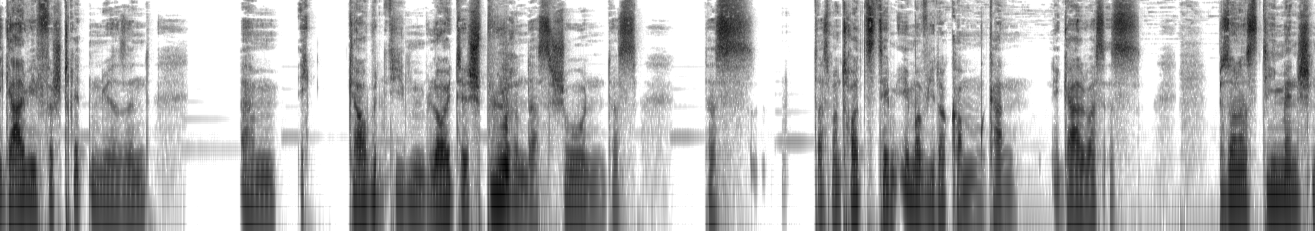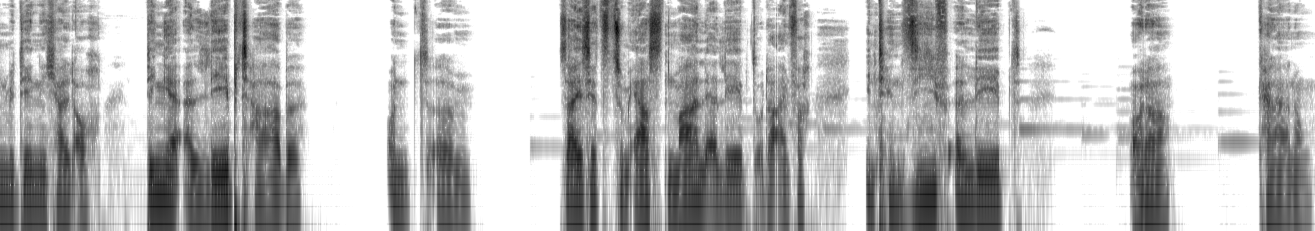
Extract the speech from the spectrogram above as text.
Egal wie verstritten wir sind. Ähm, ich glaube, die Leute spüren das schon, dass, dass, dass man trotzdem immer wieder kommen kann. Egal was ist. Besonders die Menschen, mit denen ich halt auch Dinge erlebt habe und ähm, sei es jetzt zum ersten Mal erlebt oder einfach intensiv erlebt oder keine Ahnung.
